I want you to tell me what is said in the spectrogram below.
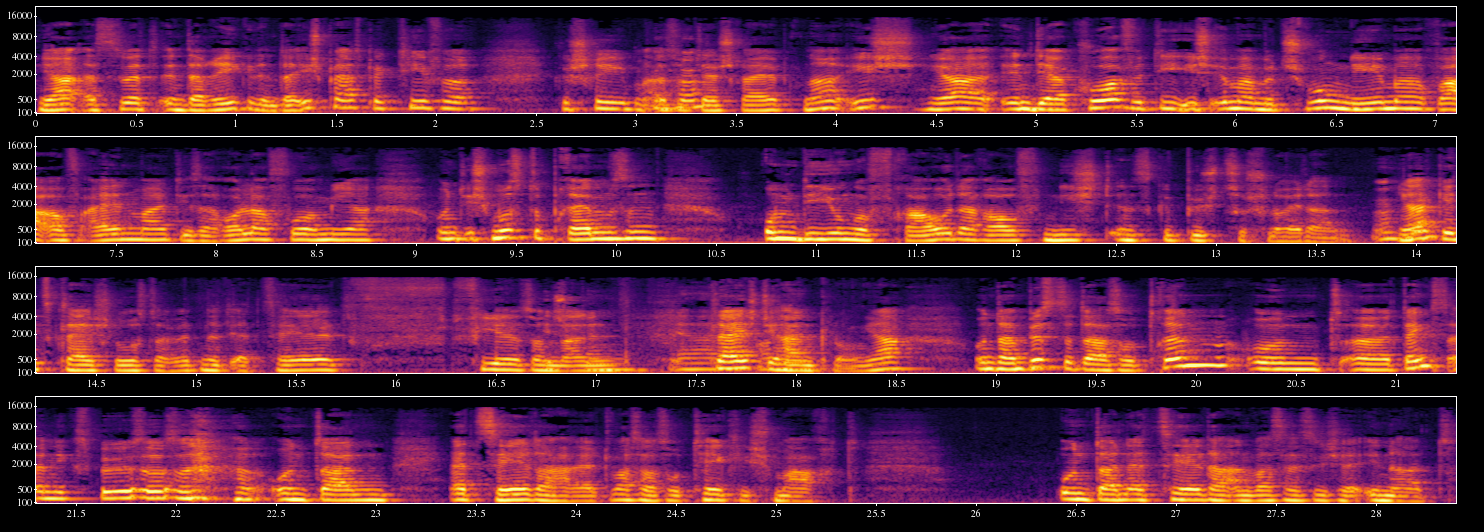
Ja, es wird in der Regel in der Ich-Perspektive geschrieben. Also mhm. der schreibt, ne, ich, ja, in der Kurve, die ich immer mit Schwung nehme, war auf einmal dieser Roller vor mir und ich musste bremsen, um die junge Frau darauf nicht ins Gebüsch zu schleudern. Mhm. Ja, geht's gleich los. Da wird nicht erzählt viel, sondern bin, ja, gleich die okay. Handlung, ja. Und dann bist du da so drin und äh, denkst an nichts Böses und dann erzählt er halt, was er so täglich macht und dann erzählt er, an was er sich erinnert.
